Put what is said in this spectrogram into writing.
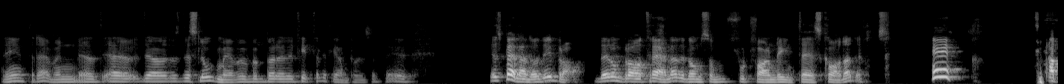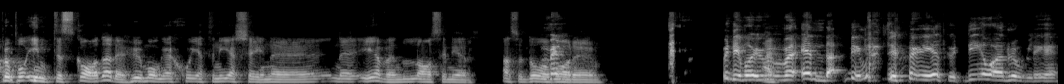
Det är inte det, men det, det, det, det slog mig. Jag började titta lite grann på det. Så det, är- det är spännande och det är bra. Det är de bra tränade, de som fortfarande inte är skadade. Apropå inte skadade, hur många sket ner sig när, när Even la sig ner? Alltså då Men- var det... Men det var ju Nej. varenda, det, var- det var ju helt sjukt. Det var en rolig, eh,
